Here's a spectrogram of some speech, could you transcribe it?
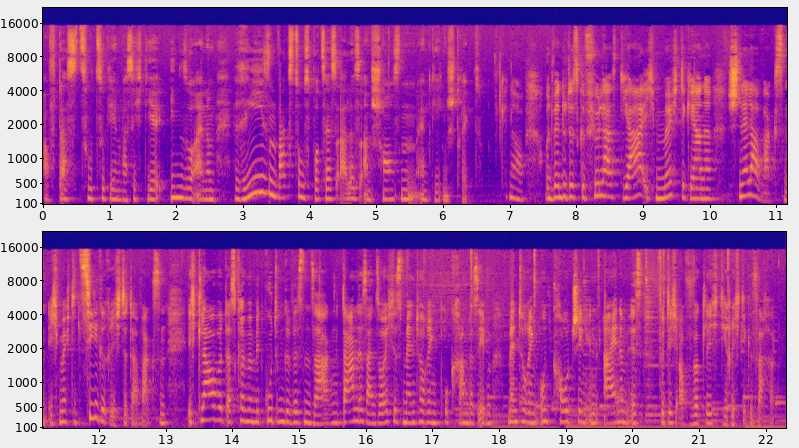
auf das zuzugehen, was sich dir in so einem riesen Wachstumsprozess alles an Chancen entgegenstreckt. Genau. Und wenn du das Gefühl hast, ja, ich möchte gerne schneller wachsen, ich möchte zielgerichteter wachsen, ich glaube, das können wir mit gutem Gewissen sagen, dann ist ein solches Mentoring-Programm, das eben Mentoring und Coaching in einem ist, für dich auch wirklich die richtige Sache.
